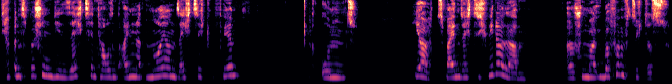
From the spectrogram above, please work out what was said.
Ich habe inzwischen die 16.169 Trophäen und ja, 62 Wiedergaben. Also schon mal über 50, das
